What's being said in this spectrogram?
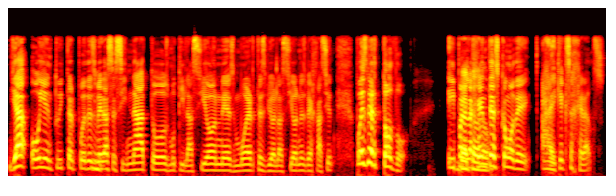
Ya hoy en Twitter puedes ver Mm. asesinatos, mutilaciones, muertes, violaciones, vejación. Puedes ver todo. Y para De la gente es como de, ay, qué exagerados.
